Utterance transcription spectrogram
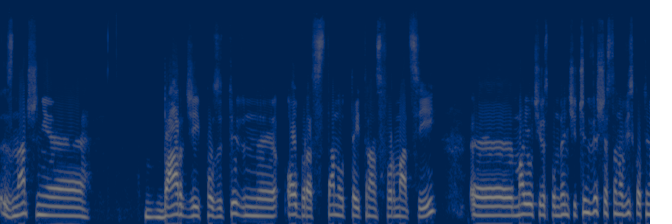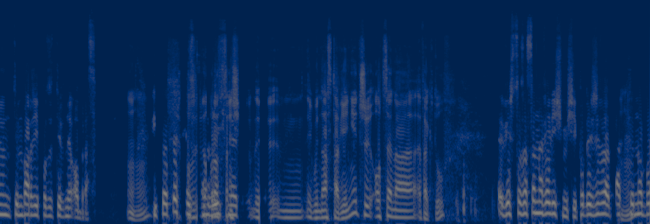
znacznie bardziej pozytywny obraz stanu tej transformacji e, mają ci respondenci. Czym wyższe stanowisko, tym, tym bardziej pozytywny obraz. Mhm. I to też pozytywny obraz w sensie, y, jakby nastawienie, czy ocena efektów? Wiesz co, zastanawialiśmy się i podejrzewam tak, mhm. no bo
